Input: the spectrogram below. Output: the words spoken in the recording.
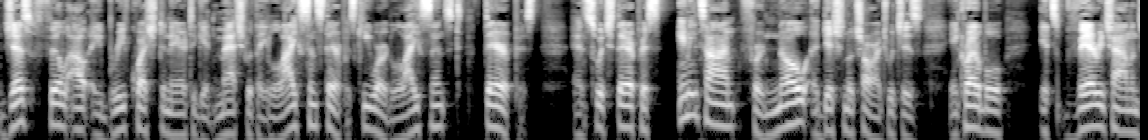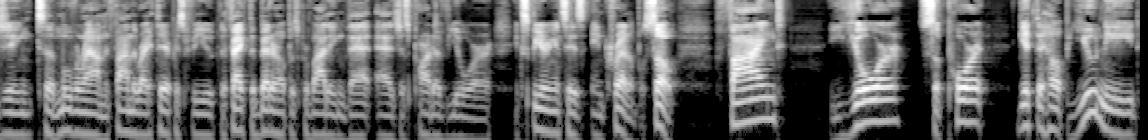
Just fill out a brief questionnaire to get matched with a licensed therapist, keyword licensed therapist, and switch therapists anytime for no additional charge, which is incredible. It's very challenging to move around and find the right therapist for you. The fact that BetterHelp is providing that as just part of your experience is incredible. So find your support Get the help you need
